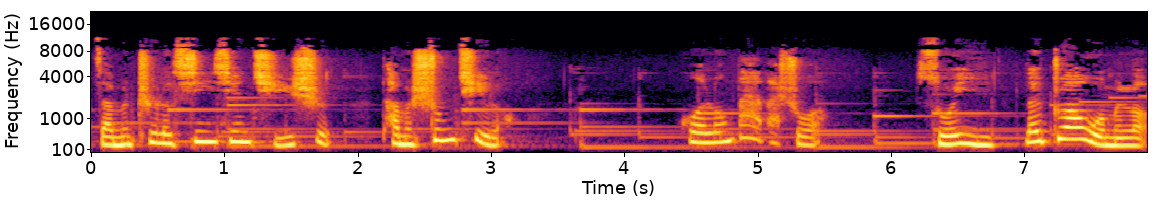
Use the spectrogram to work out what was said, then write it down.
咱们吃了新鲜骑士，他们生气了。火龙爸爸说：“所以来抓我们了。”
